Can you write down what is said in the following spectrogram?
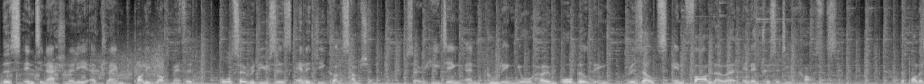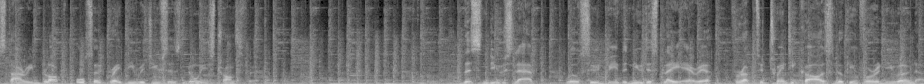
This internationally acclaimed polyblock method also reduces energy consumption, so heating and cooling your home or building results in far lower electricity costs. The polystyrene block also greatly reduces noise transfer. This new slab will soon be the new display area for up to 20 cars looking for a new owner.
